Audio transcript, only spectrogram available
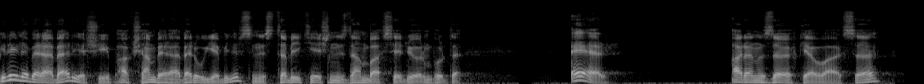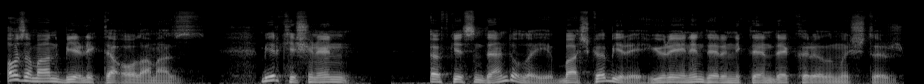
Biriyle beraber yaşayıp akşam beraber uyuyabilirsiniz. Tabii ki eşinizden bahsediyorum burada. Eğer aranızda öfke varsa o zaman birlikte olamaz. Bir kişinin öfkesinden dolayı başka biri yüreğinin derinliklerinde kırılmıştır.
